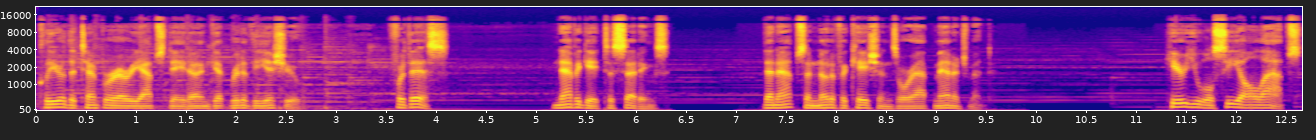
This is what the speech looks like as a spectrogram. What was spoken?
clear the temporary app's data and get rid of the issue. For this, navigate to Settings, then Apps and Notifications or App Management. Here you will see all apps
